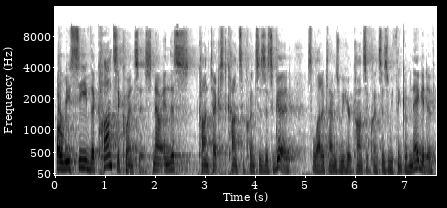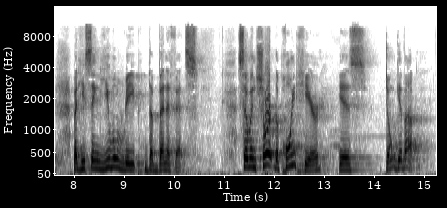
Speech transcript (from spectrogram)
or receive the consequences. Now, in this context, consequences is good. So a lot of times we hear consequences, we think of negative. But he's saying you will reap the benefits. So, in short, the point here is don't give up.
